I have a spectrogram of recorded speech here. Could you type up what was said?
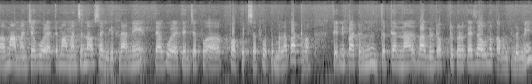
मामांच्या गोळ्या त्या मामांचं नाव सांगितलं आणि त्या गोळ्या त्यांच्या पॉ- पॉकेटचा फोटो मला पाठवा. त्यांनी पाठवल्यानंतर त्यांना बागडी डॉक्टरकडे काय जाऊ नका म्हटलं मी.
